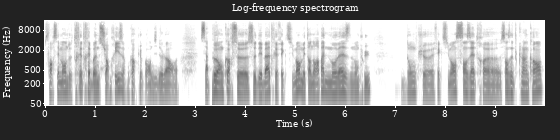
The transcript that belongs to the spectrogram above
forcément de très très bonnes surprises encore que pour Andy Delors ça peut encore se, se débattre effectivement mais tu n'en auras pas de mauvaises non plus. Donc effectivement sans être sans être clinquant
